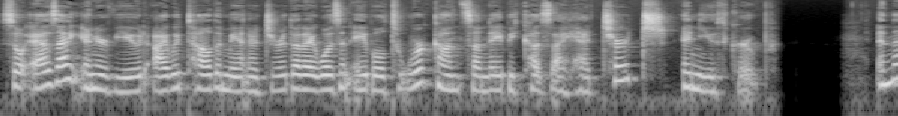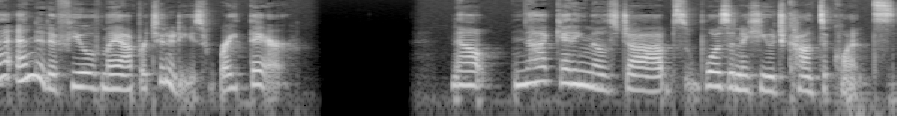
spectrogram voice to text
So as I interviewed, I would tell the manager that I wasn't able to work on Sunday because I had church and youth group. And that ended a few of my opportunities right there. Now, not getting those jobs wasn't a huge consequence,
